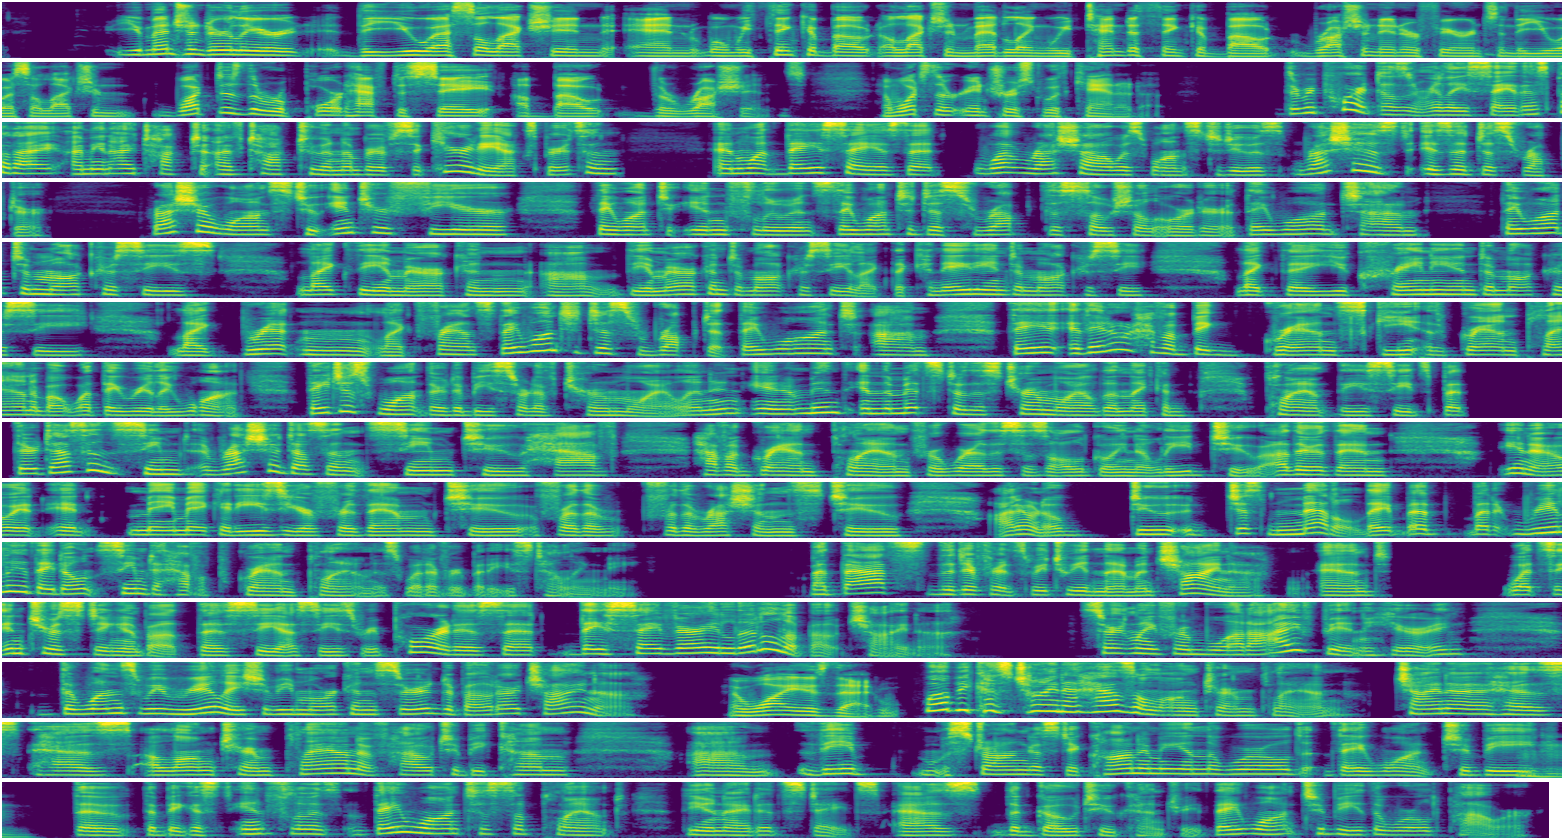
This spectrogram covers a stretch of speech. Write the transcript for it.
You mentioned earlier the US election and when we think about election meddling, we tend to think about Russian interference in the US election. What does the report have to say about the Russians and what's their interest with Canada? The report doesn't really say this, but I I mean I talked to I've talked to a number of security experts and and what they say is that what Russia always wants to do is Russia is, is a disruptor. Russia wants to interfere. They want to influence. They want to disrupt the social order. They want um, they want democracies like the American, um, the American democracy, like the Canadian democracy, like the Ukrainian democracy, like Britain, like France. They want to disrupt it. They want um, they they don't have a big grand scheme, grand plan about what they really want. They just want there to be sort of turmoil, and in in, in the midst of this turmoil, then they can plant these seeds. But there doesn't seem Russia doesn't seem to have have a grand plan for where this is all going to lead to other than you know it it may make it easier for them to for the for the Russians to I don't know do just meddle. They but but really they don't seem to have a grand plan is what everybody's telling me. But that's the difference between them and China. And what's interesting about the CSE's report is that they say very little about China certainly from what I've been hearing, the ones we really should be more concerned about are China. And why is that? Well, because China has a long-term plan. China has has a long-term plan of how to become um, the strongest economy in the world. They want to be mm-hmm. the the biggest influence. They want to supplant the United States as the go-to country. They want to be the world power.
